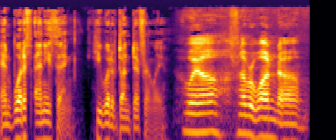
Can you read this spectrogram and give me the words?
and what, if anything, he would have done differently. Well, number one, um,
